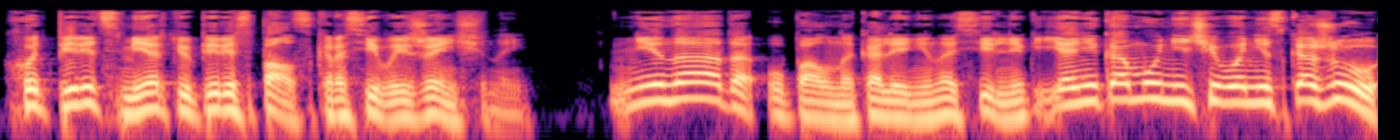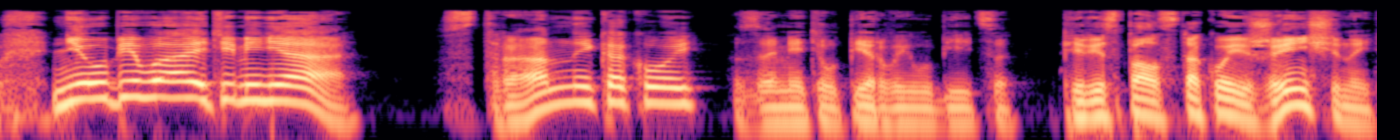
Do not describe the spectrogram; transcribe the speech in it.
Хоть перед смертью переспал с красивой женщиной. «Не надо!» — упал на колени насильник. «Я никому ничего не скажу! Не убивайте меня!» «Странный какой!» — заметил первый убийца. «Переспал с такой женщиной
